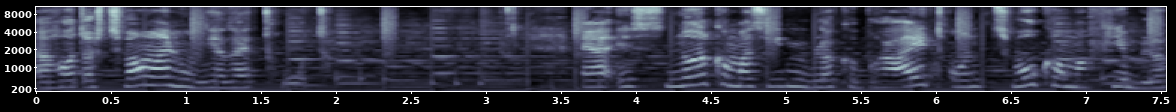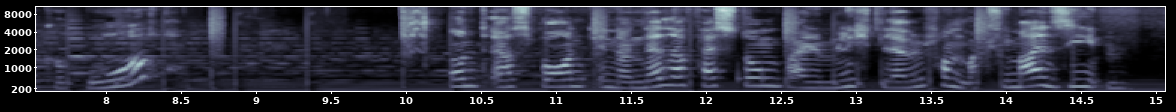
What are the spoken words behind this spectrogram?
Er haut euch zweimal und ihr seid tot. Er ist 0,7 Blöcke breit und 2,4 Blöcke hoch. Und er spawnt in der Nether-Festung bei einem Lichtlevel von maximal 7.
